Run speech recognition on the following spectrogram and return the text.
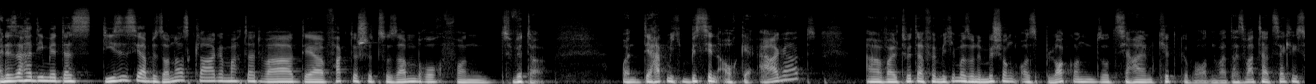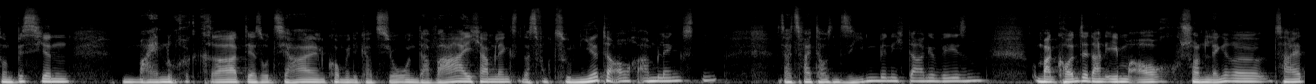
Eine Sache, die mir das dieses Jahr besonders klar gemacht hat, war der faktische Zusammenbruch von Twitter. Und der hat mich ein bisschen auch geärgert, äh, weil Twitter für mich immer so eine Mischung aus Blog und sozialem Kit geworden war. Das war tatsächlich so ein bisschen mein Rückgrat der sozialen Kommunikation. Da war ich am längsten. Das funktionierte auch am längsten. Seit 2007 bin ich da gewesen. Und man konnte dann eben auch schon längere Zeit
